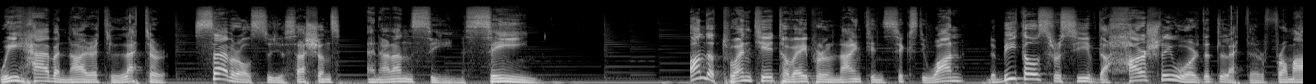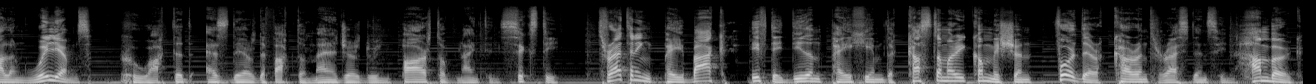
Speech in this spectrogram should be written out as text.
we have an irate letter, several studio sessions, and an unseen scene. On the 20th of April 1961, the Beatles received a harshly worded letter from Allan Williams, who acted as their de facto manager during part of 1960, threatening payback if they didn't pay him the customary commission for their current residence in Hamburg,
